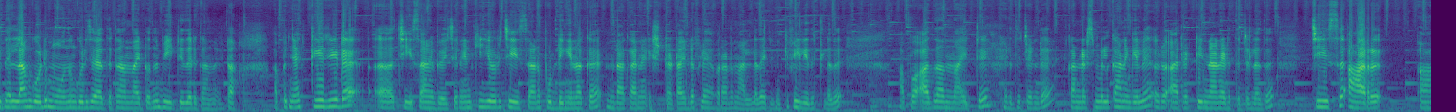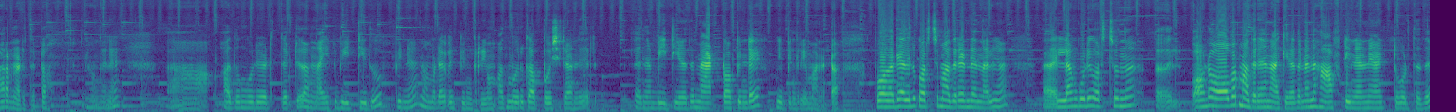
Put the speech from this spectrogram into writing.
ഇതെല്ലാം കൂടി മൂന്നും കൂടി ചേർത്തിട്ട് നന്നായിട്ടൊന്ന് ബീറ്റ് ചെയ്തെടുക്കാൻ കേട്ടോ. അപ്പോൾ ഞാൻ കിരിയുടെ ചീസാണ് ഉപയോഗിച്ചത്. എനിക്ക് ഈ ഒരു ചീസാണ് പുഡിങ്ങിനൊക്കെ ഉണ്ടാക്കാൻ ഇഷ്ടം കേട്ടോ. അതിന്റെ ഫ്ലേവറാണ് നല്ലതായിട്ട് എനിക്ക് ഫീൽ ചെയ്തിട്ടുള്ളത്. അപ്പോൾ അത് നന്നായിട്ട് എടുത്തിട്ടുണ്ട്. കണ്ടൻസ് മിൽക്ക് ആണെങ്കിൽ ഒരു അര ടിന്നാണ് എടുത്തിട്ടുള്ളത്. ചീസ് ആറ് ആറെണ്ണം എടുത്തിട്ടോ അങ്ങനെ ആ, അതും കൂടി എടുത്തിട്ട് നന്നായിട്ട് ബീറ്റ് ചെയ്തു. പിന്നെ നമ്മുടെ വിപ്പിംഗ് ക്രീമും. അതും ഒരു കപ്പ് വെച്ചിട്ടാണ് ഞാൻ ബീറ്റ് ചെയ്യുന്നത്. മാക് ടോപ്പിന്റെ വിപ്പിംഗ് ക്രീമാണ് കേട്ടോ. അപ്പോൾ ഓൾറെഡി അതിൽ കുറച്ച് മധുരം ഉണ്ട് എന്നാലും ഞാൻ എല്ലാം കൂടി കുറച്ചൊന്ന് ഓവർ മധുരം ഞാൻ ആക്കിയില്ല. അതുകൊണ്ടാണ് ഹാഫ് ടീനാണ് ഞാൻ ഇട്ട് കൊടുത്തത്.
